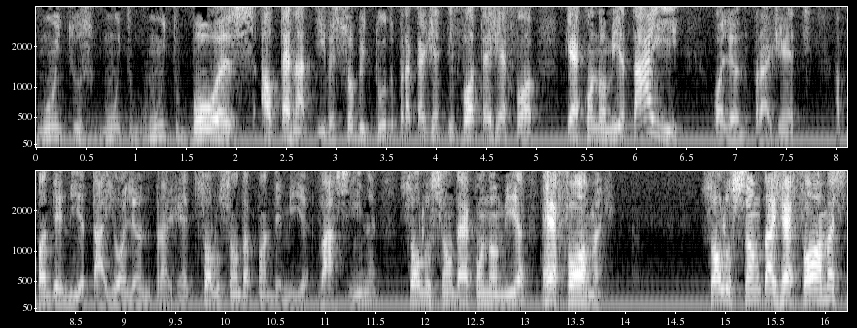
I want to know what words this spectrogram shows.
muitos, muito, muito boas alternativas, sobretudo para que a gente vote as reformas. Porque a economia está aí olhando para a gente, a pandemia está aí olhando para a gente, solução da pandemia, vacina, solução da economia, reformas. Solução das reformas,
